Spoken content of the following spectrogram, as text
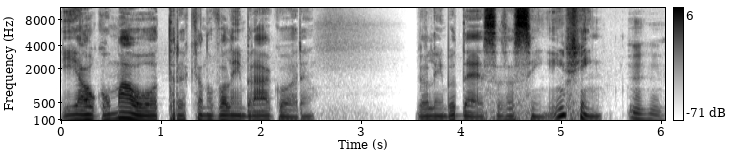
E alguma outra que eu não vou lembrar agora. Eu lembro dessas, assim. Enfim. Uhum.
